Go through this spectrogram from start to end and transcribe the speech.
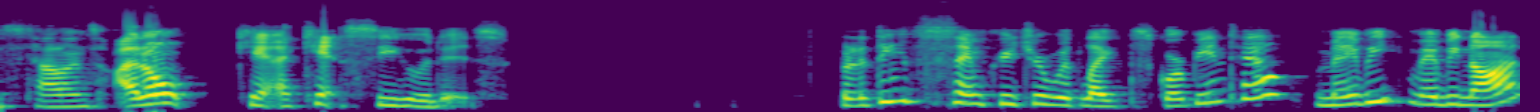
talons, I don't can't I can't see who it is. But I think it's the same creature with like the scorpion tail. Maybe, maybe not.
